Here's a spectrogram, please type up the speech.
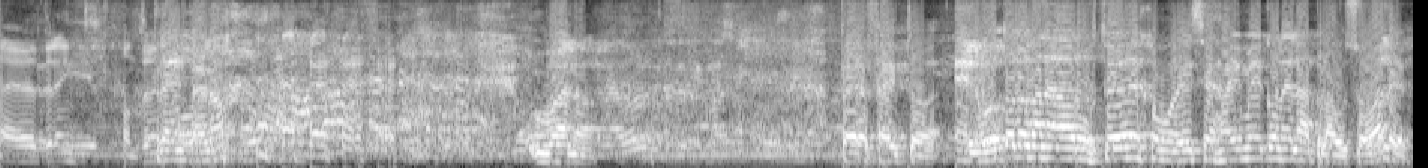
Eh, 30. 30, ¿no? Bueno. Perfecto. El voto lo van a dar ustedes, como dice Jaime, con el aplauso, ¿vale?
